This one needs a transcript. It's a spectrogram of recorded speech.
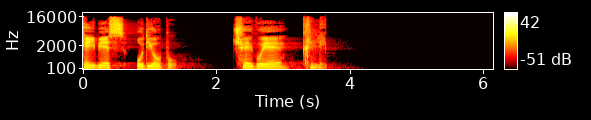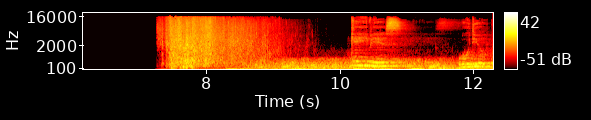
KBS 오디오북 최고의 클립. KBS 오디오북.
